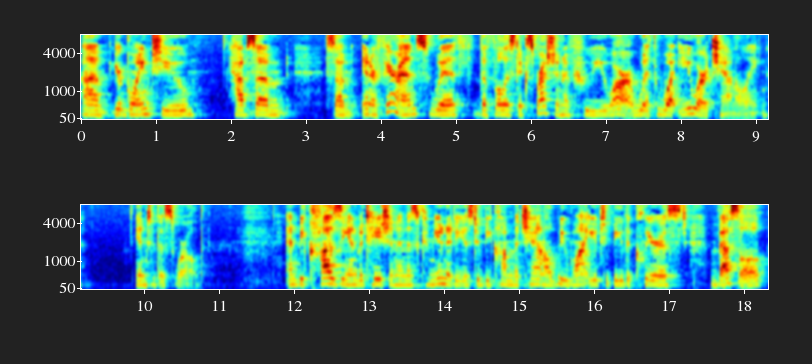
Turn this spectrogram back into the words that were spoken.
um, you're going to have some some interference with the fullest expression of who you are, with what you are channeling into this world. And because the invitation in this community is to become the channel, we want you to be the clearest vessel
